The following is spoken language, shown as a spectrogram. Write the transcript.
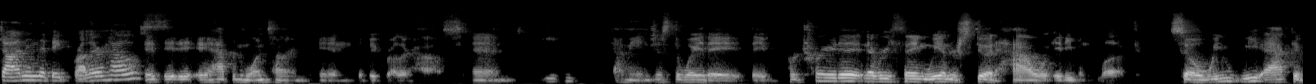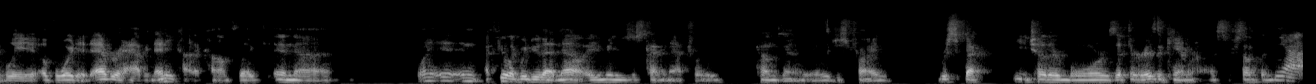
done in the Big Brother house. it, it, it- happened one time in the Big Brother house, and I mean, just the way they they portrayed it and everything, we understood how it even looked. So we we actively avoided ever having any kind of conflict, and uh, and I feel like we do that now. I mean, it just kind of naturally comes now. You know, we just try and respect each other more as if there is a camera on us or something. yeah,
